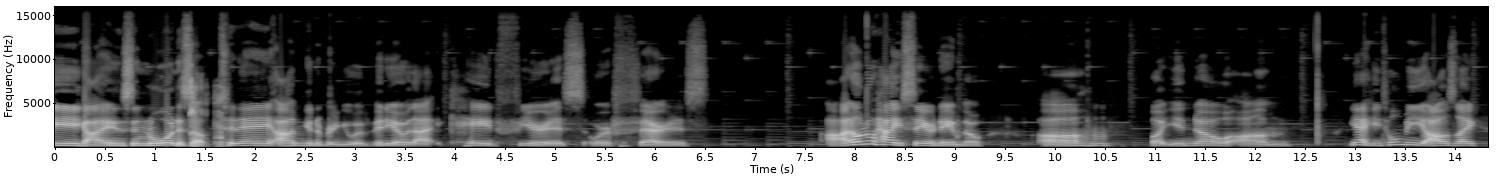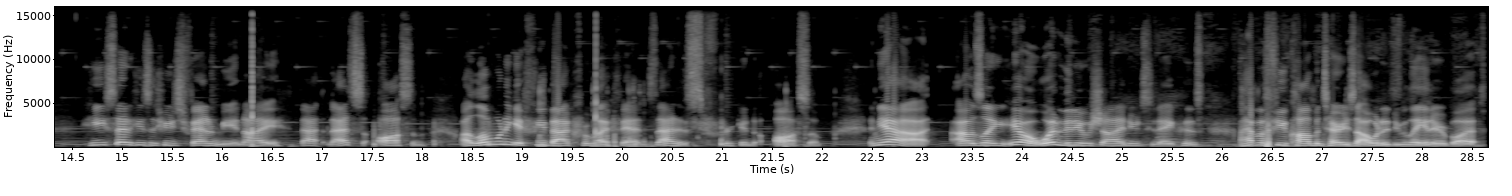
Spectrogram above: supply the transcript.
Hey guys, and what is up? Today I'm gonna bring you a video that Cade Ferris or Ferris. I don't know how you say your name though. Um, but you know, um, yeah, he told me I was like, he said he's a huge fan of me, and I that that's awesome. I love when I get feedback from my fans. That is freaking awesome. And yeah, I was like, yo, what video should I do today? Cause I have a few commentaries that I want to do later, but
